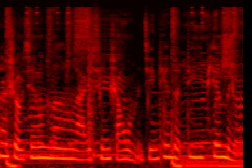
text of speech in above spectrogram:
那首先呢，来欣赏我们今天的第一篇美文。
